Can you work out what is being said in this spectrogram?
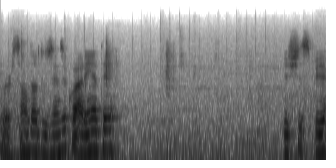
Versão da 240 de XP.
